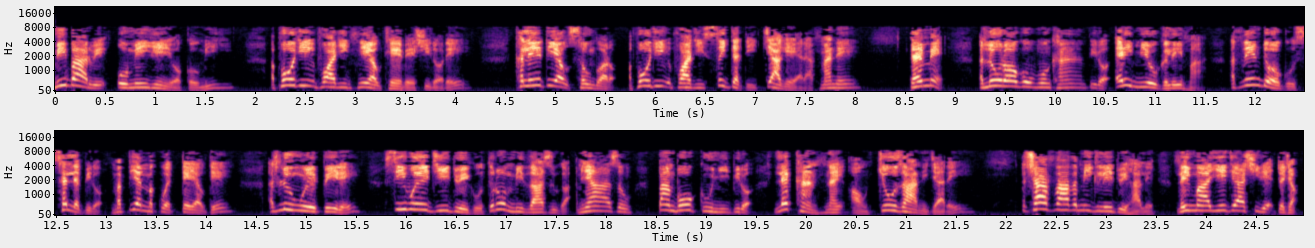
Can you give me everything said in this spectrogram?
မိဘတွေအိုမင်းရင်ရော်ကုန်ပြီအဖိုးကြီးအဖွားကြီးနှစ်ယောက်တည်းပဲရှိတော့တယ်ခလေးတယောက်ဆုံးသွားတော့အဖိုးကြီးအဖွားကြီးစိတ်တက်တီကြခဲ့ရတာမှန်တယ်ဒါပေမဲ့အလိုတော်ကိုဝန်ခံပြီးတော့အဲ့ဒီမြို့ကလေးမှာအသင်းတော်ကိုဆက်လက်ပြီးတော့မပြတ်မကွက်တက်ရောက်တယ်အလှငွေပေးတယ်စီဝေးကြီးတွေကိုသူတို့မိသားစုကအများဆုံးပံ့ပိုးကူညီပြီးတော့လက်ခံနိုင်အောင်ကြိုးစားနေကြတယ်တခြားသားသမီးကလေးတွေဟာလေလိမ္မာရေးကြရှိတဲ့အတွက်ကြောင့်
